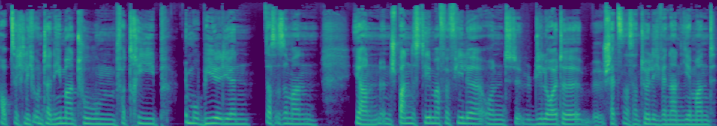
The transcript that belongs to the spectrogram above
hauptsächlich Unternehmertum, Vertrieb, Immobilien. Das ist immer ein, ja, ein spannendes Thema für viele und die Leute schätzen das natürlich, wenn dann jemand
